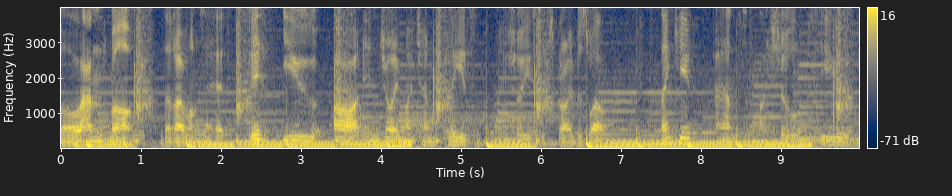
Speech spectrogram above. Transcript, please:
landmark that I want to hit. If you are enjoying my channel, please make sure you subscribe as well. Thank you, and I shall see you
